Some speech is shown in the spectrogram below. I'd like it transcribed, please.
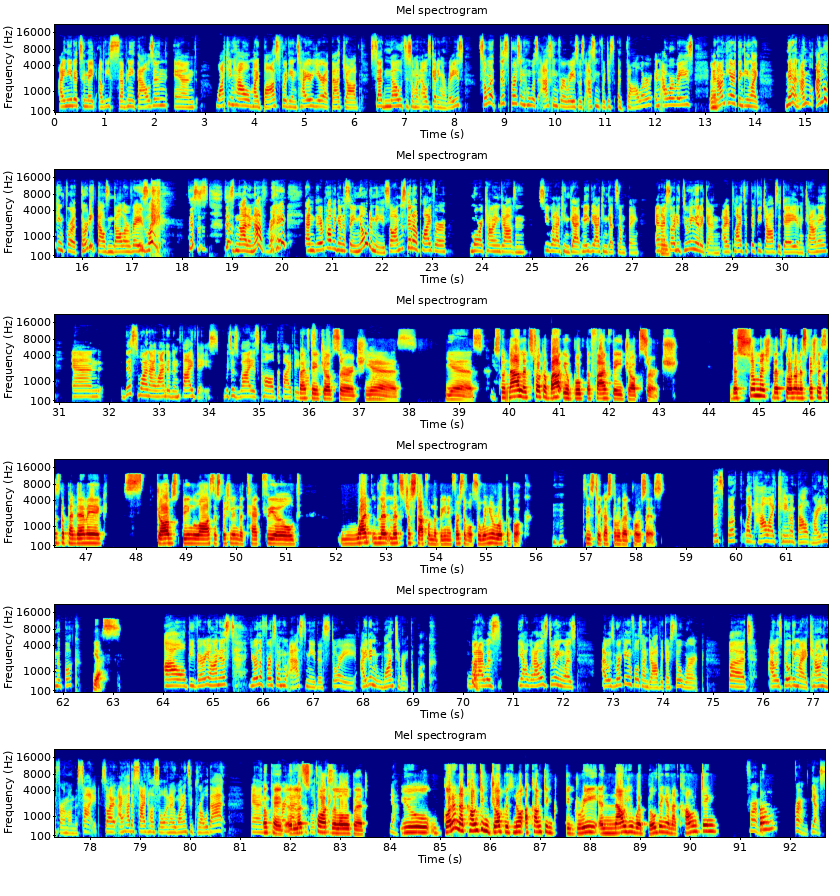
I needed to make at least 70,000 and watching how my boss for the entire year at that job said no to someone else getting a raise someone this person who was asking for a raise was asking for just a dollar an hour raise mm. and i'm here thinking like man i'm i'm looking for a $30000 raise like this is this is not enough right and they're probably going to say no to me so i'm just going to apply for more accounting jobs and see what i can get. Maybe i can get something. And i hmm. started doing it again. I applied to 50 jobs a day in accounting and this one i landed in five days which is why it's called the five day five job day search. job search. Yes. Yes. So now let's talk about your book, The Five Day Job Search. There's so much that's going on, especially since the pandemic, jobs being lost, especially in the tech field. What let, let's just start from the beginning. First of all, so when you wrote the book, mm-hmm. please take us through that process. This book, like how I came about writing the book? Yes. I'll be very honest. You're the first one who asked me this story. I didn't want to write the book. What I was, yeah, what I was doing was I was working a full time job, which I still work, but I was building my accounting firm on the side. So I, I had a side hustle and I wanted to grow that. And okay, uh, let's pause thing. a little bit. Yeah. You got an accounting job with no accounting degree, and now you were building an accounting firm. Firm, firm yes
